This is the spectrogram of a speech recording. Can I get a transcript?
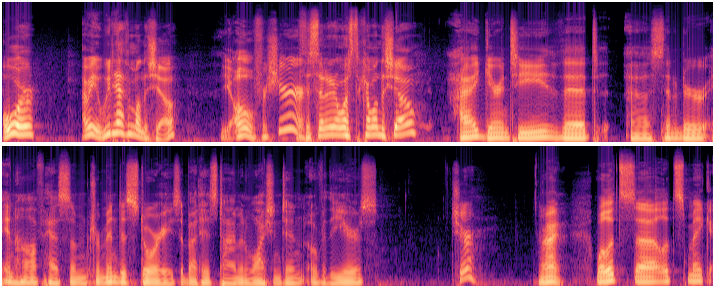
Or, I mean, we'd have him on the show. Yeah, Oh, for sure. If the senator wants to come on the show, I guarantee that uh, Senator Inhofe has some tremendous stories about his time in Washington over the years. sure. All right. Well, let's uh, let's make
